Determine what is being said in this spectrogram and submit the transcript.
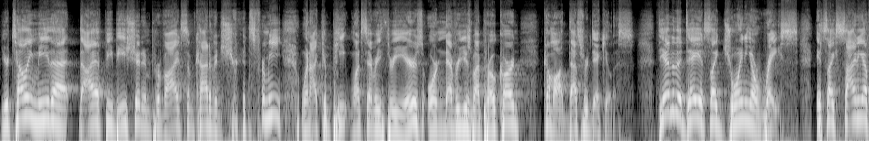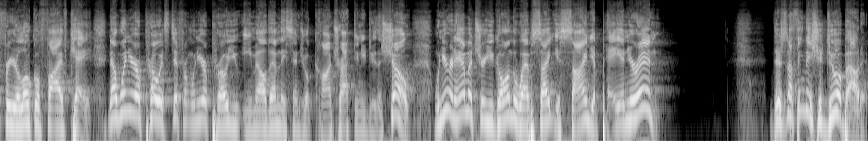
You're telling me that the IFBB shouldn't provide some kind of insurance for me when I compete once every three years or never use my pro card? Come on, that's ridiculous. At the end of the day, it's like joining a race. It's like signing up for your local 5K. Now, when you're a pro, it's different. When you're a pro, you email them, they send you a contract, and you do the show. When you're an amateur, you go on the website, you sign, you pay, and you're in. There's nothing they should do about it.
